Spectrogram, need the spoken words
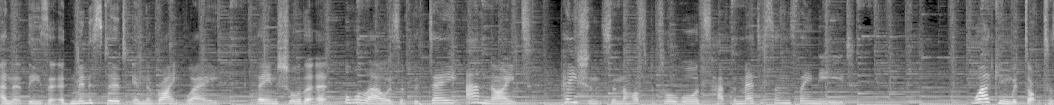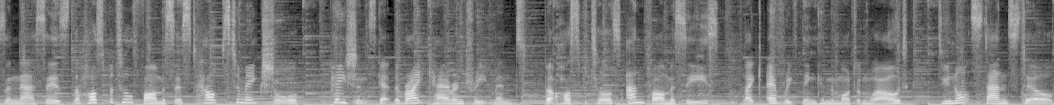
and that these are administered in the right way. They ensure that at all hours of the day and night, patients in the hospital wards have the medicines they need. Working with doctors and nurses, the hospital pharmacist helps to make sure patients get the right care and treatment. But hospitals and pharmacies, like everything in the modern world, do not stand still.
